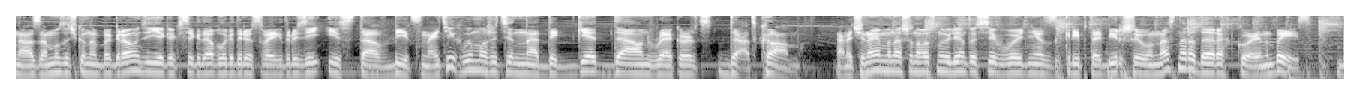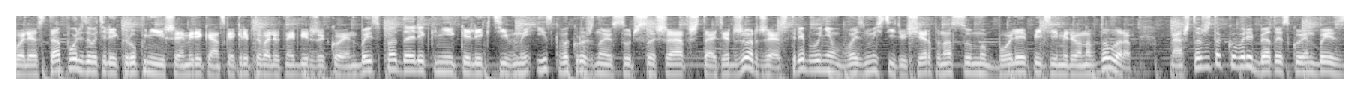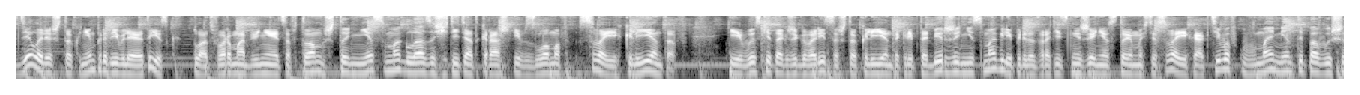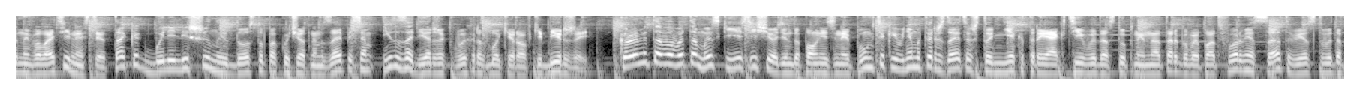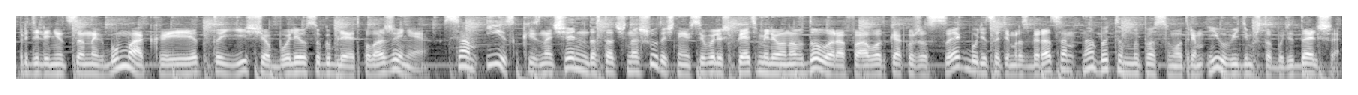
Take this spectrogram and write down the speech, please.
Ну а за музычку на бэкграунде я, как всегда, благодарю своих друзей из Stuff Beats. Найти их вы можете на thegetdownrecords.com. А начинаем мы нашу новостную ленту сегодня с криптобиржи у нас на радарах Coinbase. Более 100 пользователей крупнейшей американской криптовалютной биржи Coinbase подали к ней коллективный иск в окружной суд США в штате Джорджия с требованием возместить ущерб на сумму более 5 миллионов долларов. А что же такого ребята из Coinbase сделали, что к ним предъявляют иск? Платформа обвиняется в том, что не смогла защитить от краж и взломов своих клиентов. И в иске также говорится, что клиенты криптобиржи не смогли предотвратить снижение стоимости своих активов в моменты повышенной волатильности, так как были лишены доступа к учетным записям из-за задержек в их разблокировке биржей. Кроме того, в этом иске есть еще один дополнительный пунктик, и в нем утверждается, что некоторые активы, доступные на торговой платформе, соответствуют определению ценных бумаг, и это еще более усугубляет положение. Сам иск изначально достаточно шуточный, всего лишь 5 миллионов долларов, а вот как уже SEC будет с этим разбираться, кажется, об этом мы посмотрим и увидим, что будет дальше.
